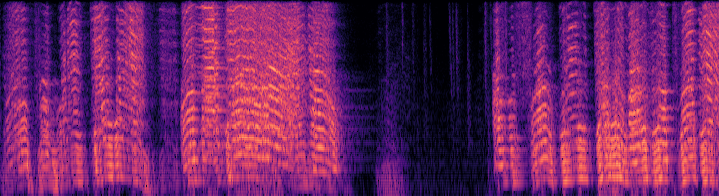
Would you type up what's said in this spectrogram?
Help, what are you doing? Oh my god! I'm afraid what you doing, I will bloody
